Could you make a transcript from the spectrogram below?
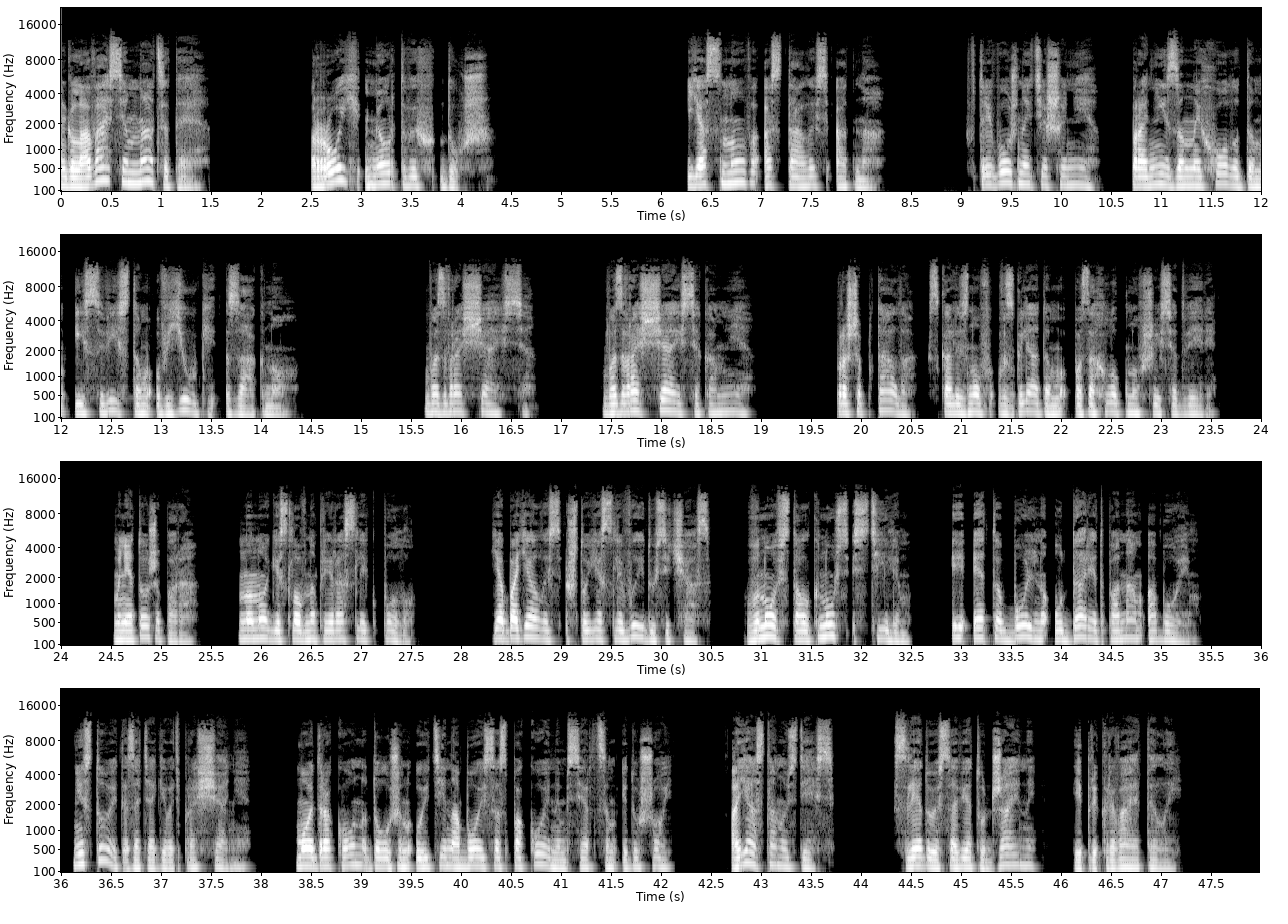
Глава 17. Рой мертвых душ. Я снова осталась одна. В тревожной тишине, пронизанной холодом и свистом в юге за окном. «Возвращайся, возвращайся ко мне», — прошептала, скользнув взглядом по захлопнувшейся двери. «Мне тоже пора, но ноги словно приросли к полу. Я боялась, что если выйду сейчас, вновь столкнусь с Тилем, и это больно ударит по нам обоим. Не стоит затягивать прощание. Мой дракон должен уйти на бой со спокойным сердцем и душой, а я останусь здесь, следуя совету Джайны и прикрывая тылы.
